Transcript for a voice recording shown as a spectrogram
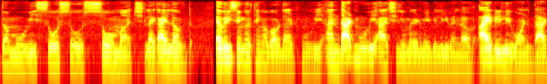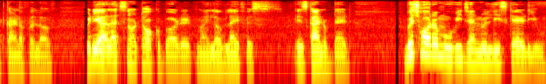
the movie so, so, so much. Like, I loved every single thing about that movie, and that movie actually made me believe in love. I really want that kind of a love. But yeah, let's not talk about it. My love life is is kind of dead. Which horror movie genuinely scared you?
